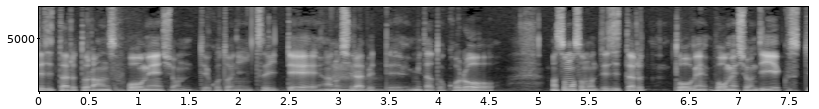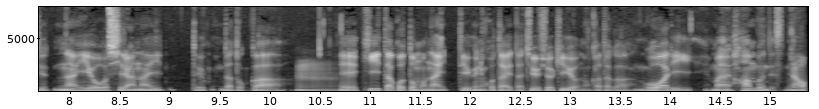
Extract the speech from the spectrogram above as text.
デジタルトランスフォーメーションっていうことについてあの調べてみたところ、うん、まあ、そもそもデジタルフォーメーション DX っていう内容を知らないというだとか、うん、えー、聞いたこともないっていうふうに答えた中小企業の方が5割、まあ、半分ですね、まあ、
